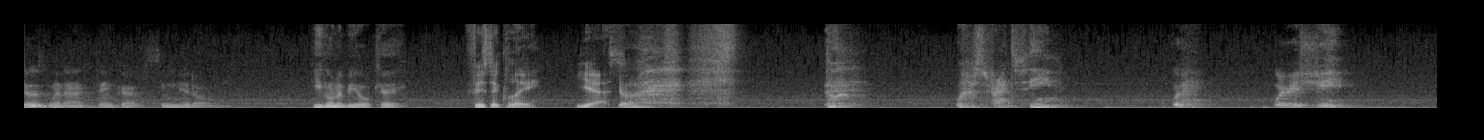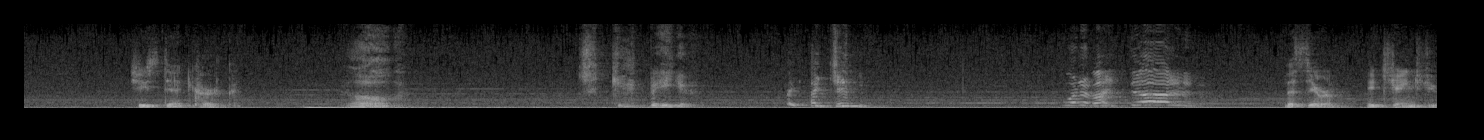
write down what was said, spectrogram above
Just when I think I've seen it all. He gonna be okay. Physically, yes. Where's Francine? Where, where is she? She's dead, Kirk. No. She can't be. I, I didn't. What have I done? The serum, it changed you.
